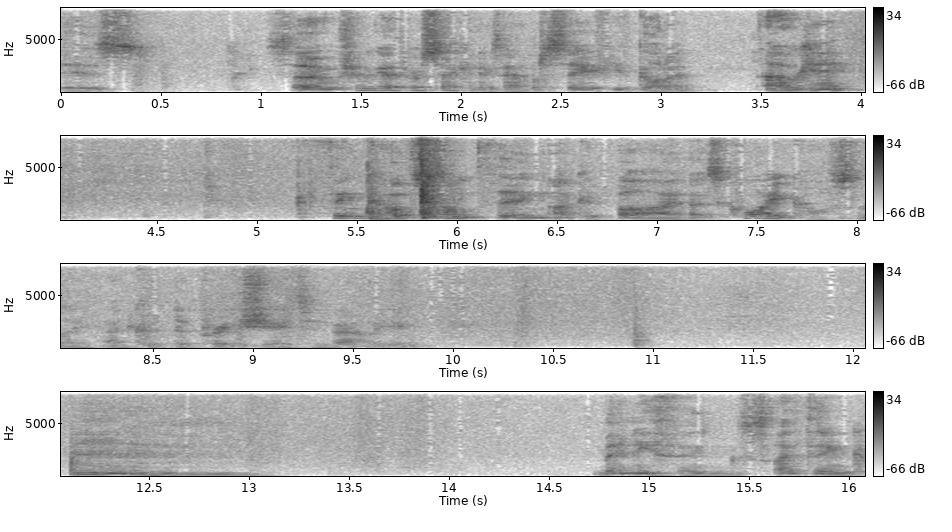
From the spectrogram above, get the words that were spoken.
It is. So, shall we go through a second example to see if you've got it? Okay. Think of something I could buy that's quite costly and could depreciate in value. Hmm. Many things. I think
